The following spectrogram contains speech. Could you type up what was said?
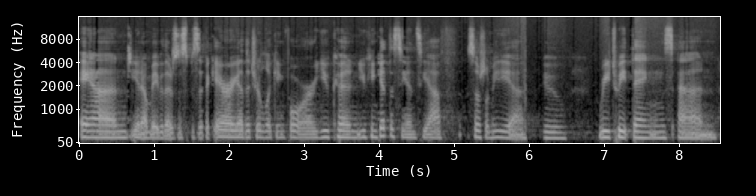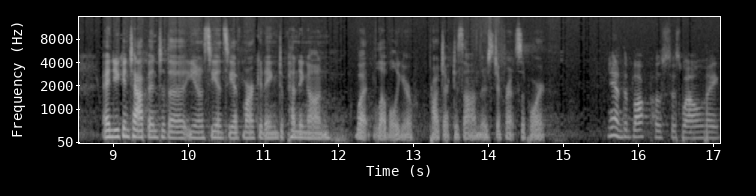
and, you know, maybe there's a specific area that you're looking for, you can, you can get the CNCF social media to retweet things, and and you can tap into the you know CNCF marketing depending on what level your project is on. There's different support. Yeah, the blog posts as well. Like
